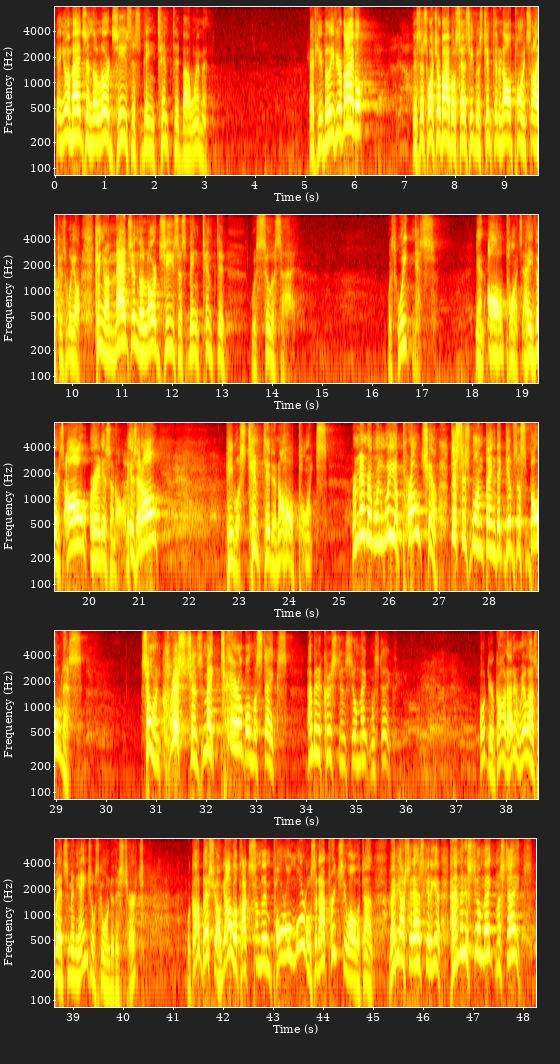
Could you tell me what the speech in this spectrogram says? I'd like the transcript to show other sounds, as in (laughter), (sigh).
Can you imagine the Lord Jesus being tempted by women? If you believe your Bible, this is what your Bible says. He was tempted at all points, like as we are. Can you imagine the Lord Jesus being tempted with suicide, with weakness in all points? Either it's all or it isn't all. Is it all? He was tempted in all points. Remember, when we approach Him, this is one thing that gives us boldness. So when Christians make terrible mistakes, how many Christians still make mistakes? Oh, dear God, I didn't realize we had so many angels going to this church. Well, God bless y'all. Y'all look like some of them poor old mortals that I preach to all the time. Maybe I should ask it again. How many still make mistakes?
